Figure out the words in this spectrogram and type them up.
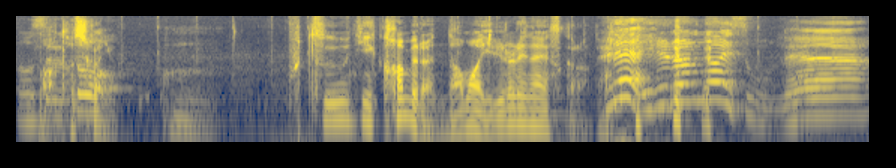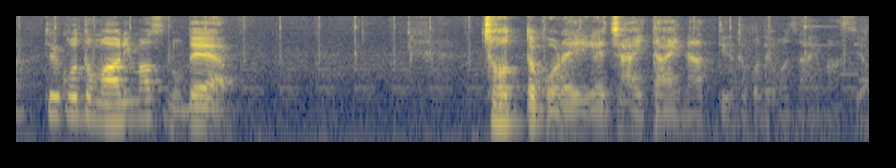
そうすると、まあ確かに。うん。普通にカメラに名前入れられないですからね。ね入れられないですもんね っていうこともありますのでちょっとこれ入れちゃいたいなっていうところでございますよ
